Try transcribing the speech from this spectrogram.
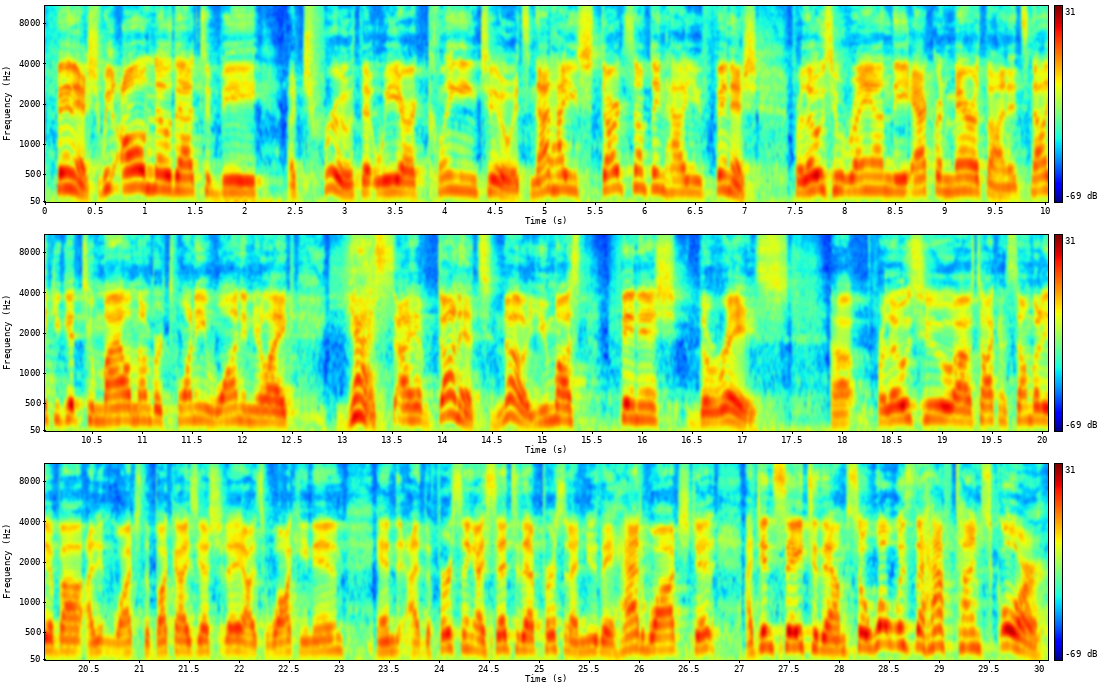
finish. We all know that to be a truth that we are clinging to. It's not how you start something, how you finish. For those who ran the Akron Marathon, it's not like you get to mile number 21 and you're like, yes, I have done it. No, you must finish the race. Uh, for those who I was talking to somebody about, I didn't watch the Buckeyes yesterday. I was walking in, and I, the first thing I said to that person, I knew they had watched it. I didn't say to them, So what was the halftime score?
